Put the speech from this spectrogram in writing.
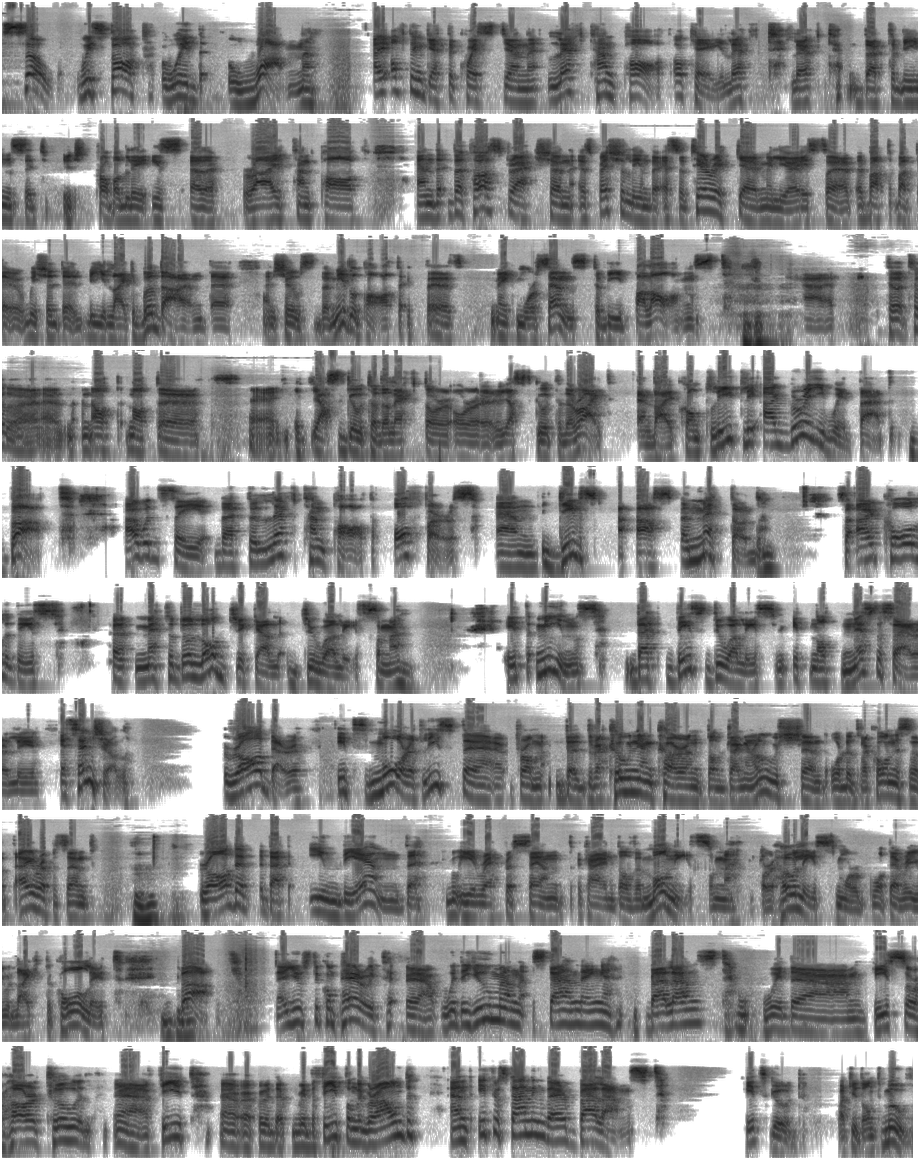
So we start with one. I often get the question left hand path. Okay, left, left, that means it, it probably is a right hand path. And the first reaction, especially in the esoteric uh, milieu, is uh, but, but uh, we should uh, be like Buddha and, uh, and choose the middle path. It make more sense to be balanced. Uh, to, to uh, not not uh, uh, just go to the left or, or uh, just go to the right. And I completely agree with that. But I would say that the left hand path offers and gives us a method. So I call this methodological dualism. It means that this dualism is not necessarily essential. Rather, it's more, at least uh, from the draconian current of Dragon Rouge and Order Draconis that I represent, rather that in the end we represent a kind of a monism or holism or whatever you would like to call it. But I used to compare it uh, with a human standing balanced with um, his or her two uh, feet, uh, with, the, with the feet on the ground. And if you're standing there balanced, it's good, but you don't move.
